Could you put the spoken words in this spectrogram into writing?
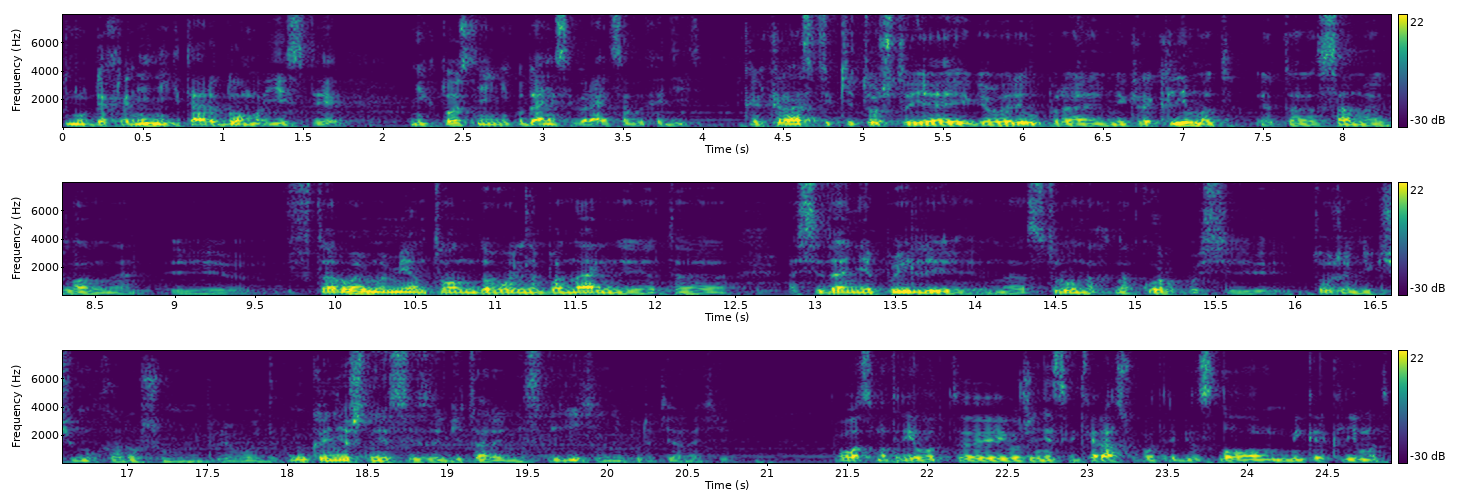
ну, для хранения гитары дома, если никто с ней никуда не собирается выходить. Как раз таки то, что я и говорил про микроклимат, это самое главное. И второй момент, он довольно банальный, это оседание пыли на струнах на корпусе тоже ни к чему хорошему не приводит. Ну, конечно, если за гитарой не следить и не протирать ее. Вот смотри, вот ты уже несколько раз употребил слово микроклимат.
